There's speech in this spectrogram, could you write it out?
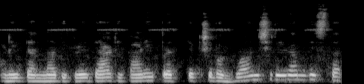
आणि त्यांना तिकडे त्या ठिकाणी प्रत्यक्ष भगवान श्रीराम दिसतात.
